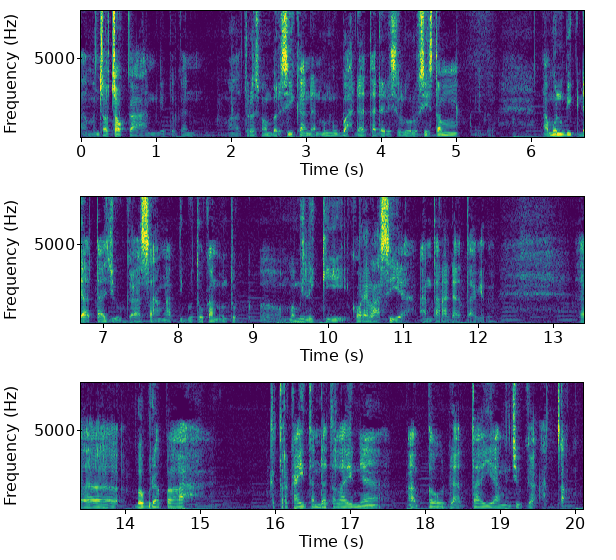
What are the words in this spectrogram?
uh, mencocokkan gitu kan uh, terus membersihkan dan mengubah data dari seluruh sistem gitu namun big data juga sangat dibutuhkan untuk uh, memiliki korelasi ya antara data gitu. Uh, beberapa keterkaitan data lainnya atau data yang juga acak.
